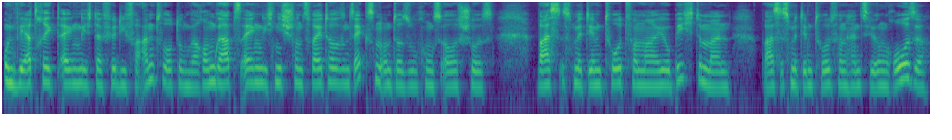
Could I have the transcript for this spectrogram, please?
Und wer trägt eigentlich dafür die Verantwortung? Warum gab es eigentlich nicht schon 2006 einen Untersuchungsausschuss? Was ist mit dem Tod von Mario Bichtemann? Was ist mit dem Tod von Hans-Jürgen Rose?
